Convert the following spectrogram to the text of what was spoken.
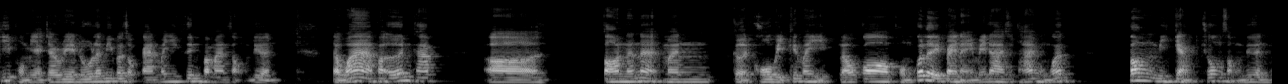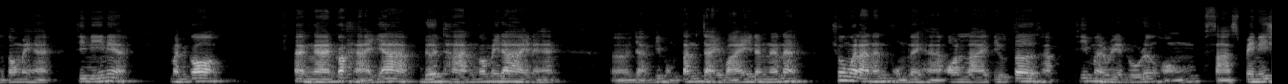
ที่ผมอยากจะเรียนรู้และมีประสบการณ์มากยิ่งขึ้นประมาณ 2 เดือน แต่ว่าเผอิญครับ เอ่อ ตอนนั้นน่ะมันเกิดโควิดขึ้นมาอีก แล้วก็ผมก็เลยไปไหนไม่ได้ สุดท้ายผมก็ต้องมีแก็ปช่วง 2 เดือน ถูกต้องไหมครับ ทีนี้เนี่ยมันก็ งานก็หายากเดินทางก็ไม่ได้นะครับเอ่ออย่างที่ผมตั้งใจไว้ดังนั้นน่ะช่วงเวลานั้นผมเลยหาออนไลน์ติวเตอร์ครับที่มาเรียนรู้เรื่องของภาษาสเปนิช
